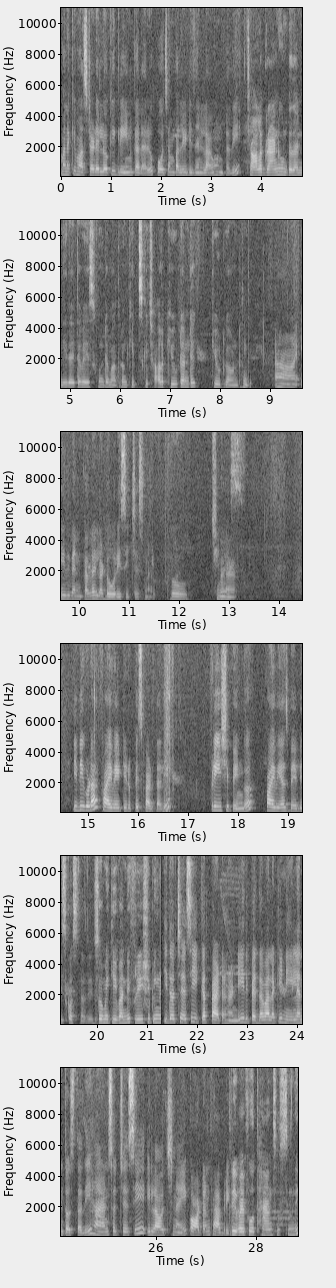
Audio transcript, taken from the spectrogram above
మనకి మస్టర్డ్ ఎల్లోకి గ్రీన్ కలర్ పోచంపల్లి డిజైన్ లాగా ఉంటుంది. చాలా గ్రాండ్గా ఉంటుందండి. ఇదైతే వేసుకుంటే మాత్రం కిడ్స్కి చాలా క్యూట్ అంటే క్యూట్గా ఉంటుంది. ఇది వెనకాల ఇలా డోరీస్ ఇచ్చేసినారు. ఓ చిన్నగా. ఇది కూడా ఫైవ్ ఎయిటీ రూపీస్ పడుతుంది. ఫ్రీ షిప్పింగ్ ఫైవ్ ఇయర్స్ బేబీస్కి వస్తుంది సో మీకు ఇవన్నీ ఫ్రీ షిప్పింగ్ ఇది వచ్చేసి ఇక్కత్ ప్యాటర్న్ అండి. ఇది పెద్దవాళ్ళకి నీ లెంత్ వస్తుంది. హ్యాండ్స్ వచ్చేసి ఇలా వచ్చినాయి. Cotton fabric three by fourth hands వస్తుంది.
